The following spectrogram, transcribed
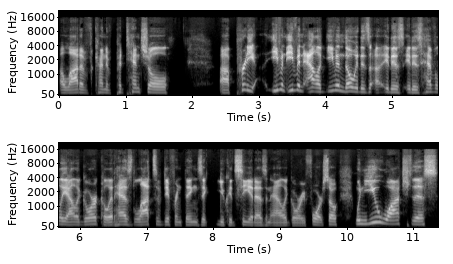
a lot of kind of potential uh, pretty even even alleg- even though it is uh, it is it is heavily allegorical it has lots of different things that you could see it as an allegory for. So when you watched this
